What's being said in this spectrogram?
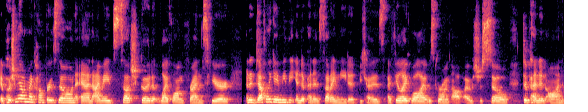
It pushed me out of my comfort zone, and I made such good lifelong friends here. And it definitely gave me the independence that I needed because I feel like while I was growing up, I was just so dependent on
